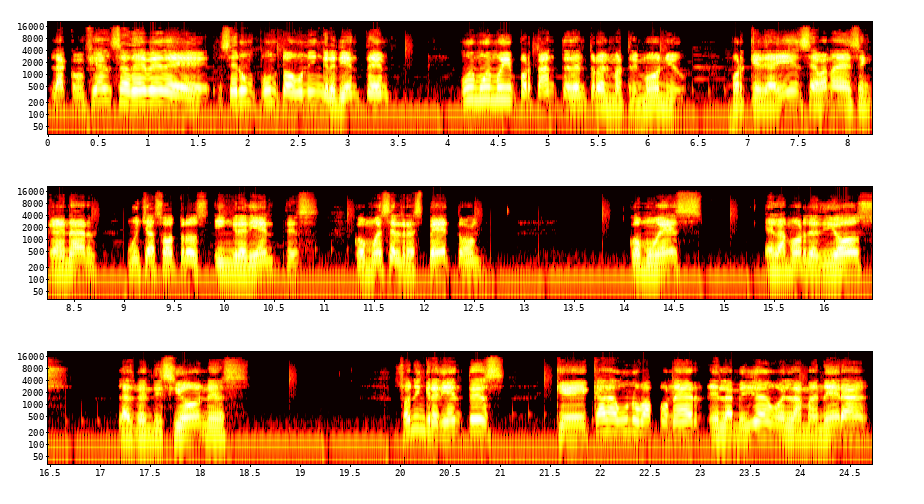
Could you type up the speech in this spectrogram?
la confianza debe de ser un punto, un ingrediente muy, muy, muy importante dentro del matrimonio, porque de ahí se van a desencadenar muchos otros ingredientes, como es el respeto, como es el amor de Dios, las bendiciones. Son ingredientes que cada uno va a poner en la medida o en la manera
